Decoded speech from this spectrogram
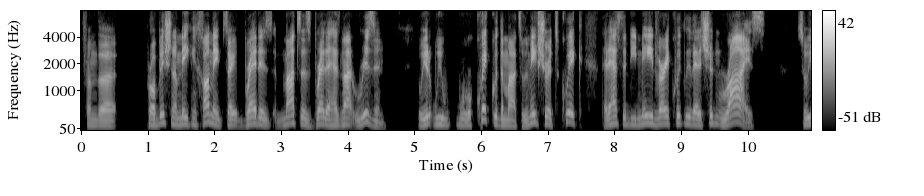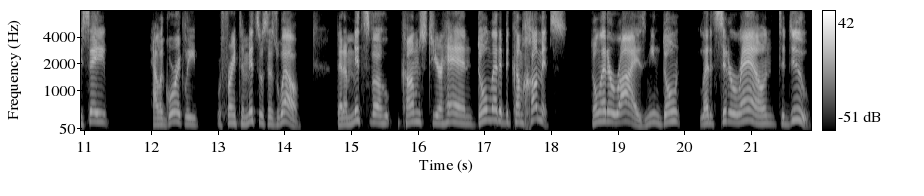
from the prohibition of making chametz. Bread is matzah is bread that has not risen. We we we're quick with the matzah. We make sure it's quick that it has to be made very quickly that it shouldn't rise. So we say allegorically referring to mitzvahs as well that a mitzvah comes to your hand, don't let it become chametz. Don't let it rise. I mean, don't let it sit around to do.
